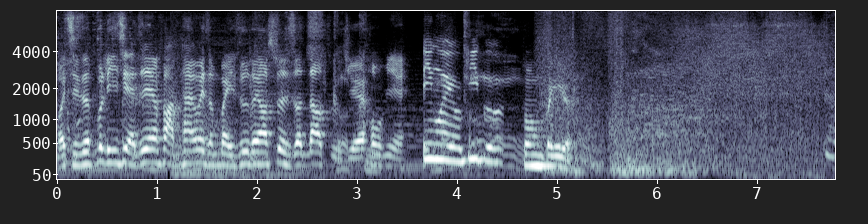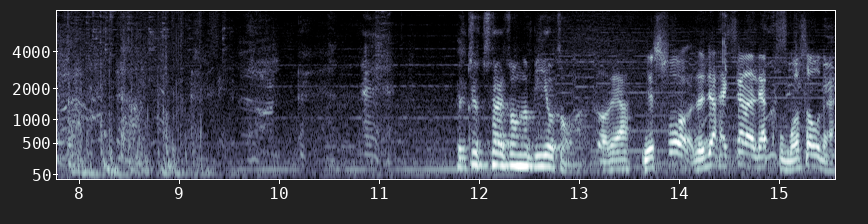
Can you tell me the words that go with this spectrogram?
我其实不理解这些反派为什么每次都要顺身到主角后面。因为有逼格。装杯的，就出来装个逼又走了。走了呀。别说，人家还干了俩土魔兽呢。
